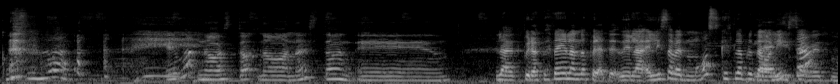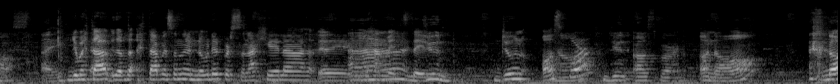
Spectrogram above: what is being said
¿Cómo se llama? ¿Emma? No, Stone, no, no es Stone. Eh, La, pero que estáis hablando, espérate, de la Elizabeth Moss, que es la La protagonista. Elizabeth Moss. Ahí. Yo me estaba, estaba pensando en el nombre del personaje de la eh, de Ah. June. June Osborne. No, June Osborne. ¿O no? No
